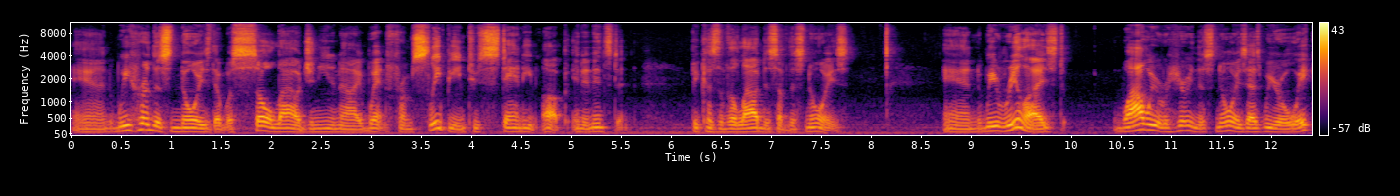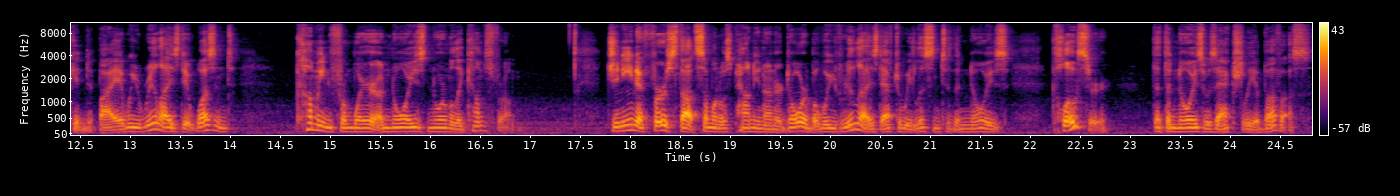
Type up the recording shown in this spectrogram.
and we heard this noise that was so loud. Janine and I went from sleeping to standing up in an instant because of the loudness of this noise. And we realized while we were hearing this noise, as we were awakened by it, we realized it wasn't coming from where a noise normally comes from. Janine at first thought someone was pounding on her door, but we realized after we listened to the noise closer that the noise was actually above us.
